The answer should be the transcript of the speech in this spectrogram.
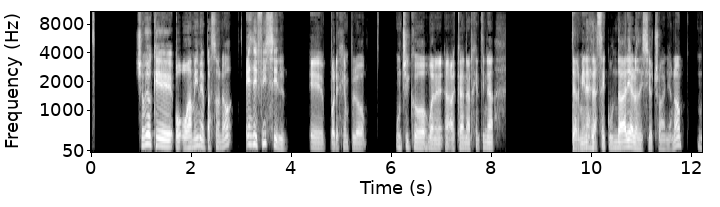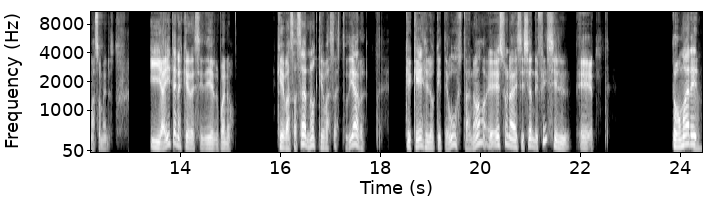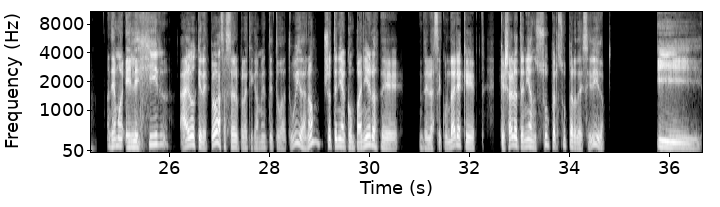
yo veo que, o, a mí me pasó, ¿no? Es difícil, eh, por ejemplo, un chico, bueno, acá en Argentina terminas la secundaria a los 18 años, ¿no? Más o menos. Y ahí tenés que decidir, bueno, ¿qué vas a hacer, no? ¿Qué vas a estudiar? ¿Qué, qué es lo que te gusta, no? E, es una decisión difícil. Eh, tomar, eh, digamos, elegir algo que después vas a hacer prácticamente toda tu vida, ¿no? Yo tenía compañeros de, de la secundaria que, que ya lo tenían súper, súper decidido. Y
